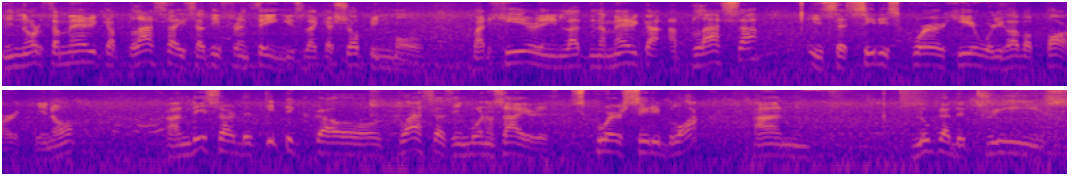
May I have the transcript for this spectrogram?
In north america plaza is a different thing. It's like a shopping mall but here in latin america a plaza is a city square here where you have a park you know? And these are the typical plazas in buenos aires. Square city block and look at the trees.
